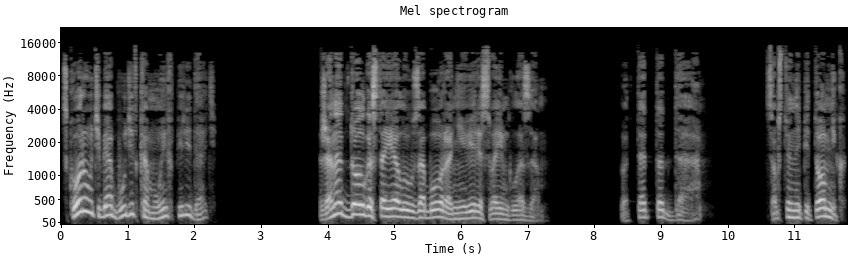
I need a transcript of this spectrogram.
Скоро у тебя будет кому их передать. Жанет долго стояла у забора, не веря своим глазам. Вот это да! Собственный питомник.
